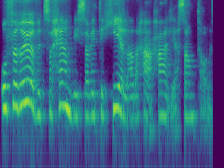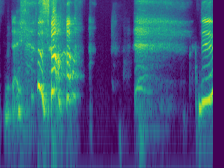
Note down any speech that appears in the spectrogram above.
Och för övrigt så hänvisar vi till hela det här härliga samtalet med dig. så. Du,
